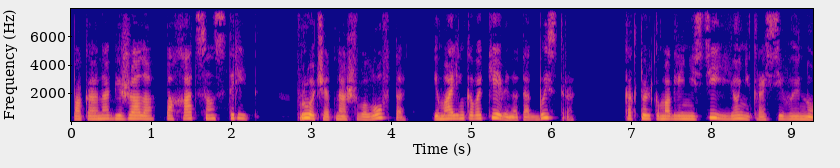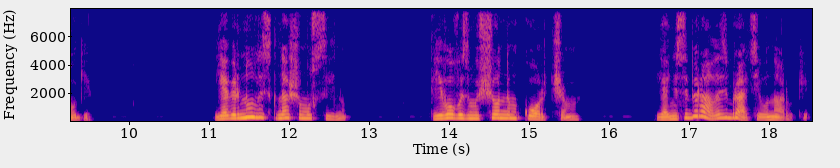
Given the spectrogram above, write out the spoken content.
пока она бежала по Хадсон-стрит, прочь от нашего лофта и маленького Кевина так быстро, как только могли нести ее некрасивые ноги. Я вернулась к нашему сыну, к его возмущенным корчам. Я не собиралась брать его на руки.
